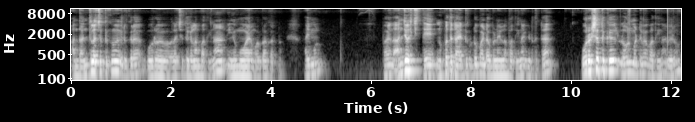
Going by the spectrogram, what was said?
அந்த அஞ்சு லட்சத்துக்கும் இருக்கிற ஒரு லட்சத்துக்கெல்லாம் பார்த்தீங்கன்னா நீங்கள் மூவாயிரம் ரூபாய் கட்டணும். ஐ மூணு இப்போ இந்த அஞ்சு லட்சத்தி முப்பத்தெட்டாயிரத்துக்கு டூ பாயிண்ட் டபுள் நைனில் பார்த்தீங்கன்னா கிட்டத்தட்ட ஒரு வருஷத்துக்கு லோன் மட்டுமே பார்த்தீங்கன்னா வெறும்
